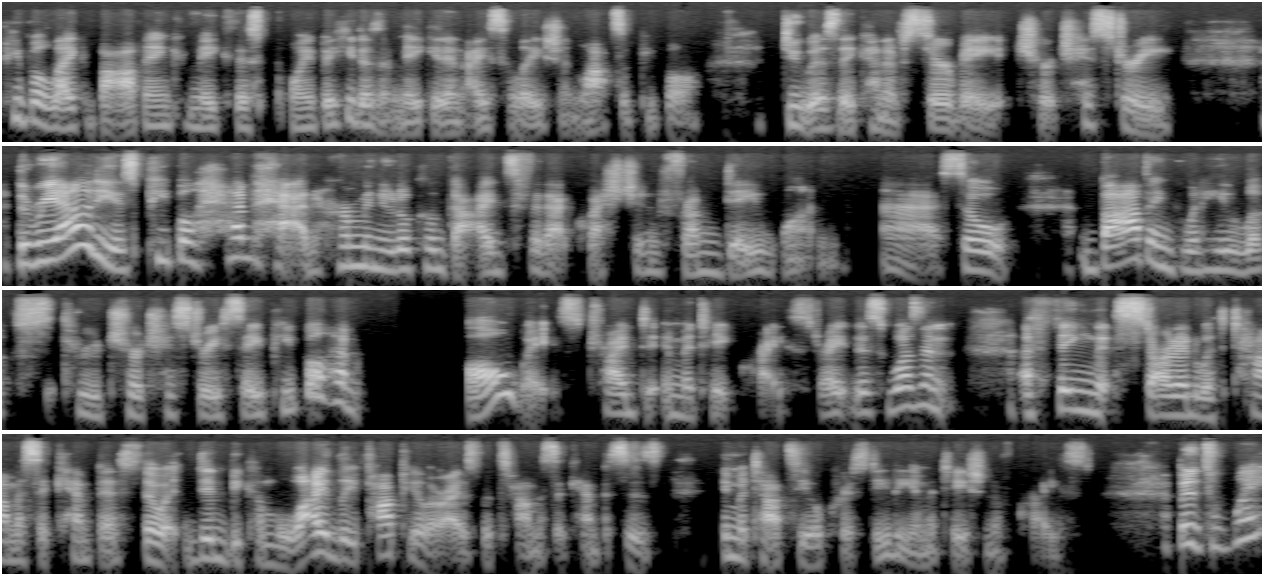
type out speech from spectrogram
people like Bavinck make this point but he doesn't make it in isolation. Lots of people do as they kind of survey church history. The reality is people have had hermeneutical guides for that question from day one. Uh, so Bavinck when he looks through church history say people have always tried to imitate Christ, right? This wasn't a thing that started with Thomas à Kempis, though it did become widely popularized with Thomas à Kempis's Imitatio Christi, the imitation of Christ. But it's way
